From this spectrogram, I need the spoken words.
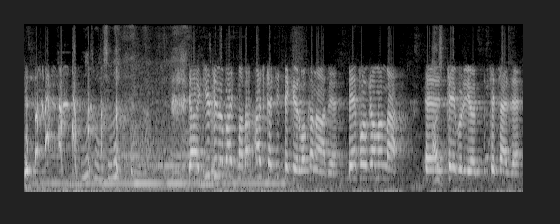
Unutmamış onu. Ya güldüğüme bakmadan aşk acısı çekiyorum Okan abi. Benim programımla e, Aşk- şey vuruyorum seselde.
